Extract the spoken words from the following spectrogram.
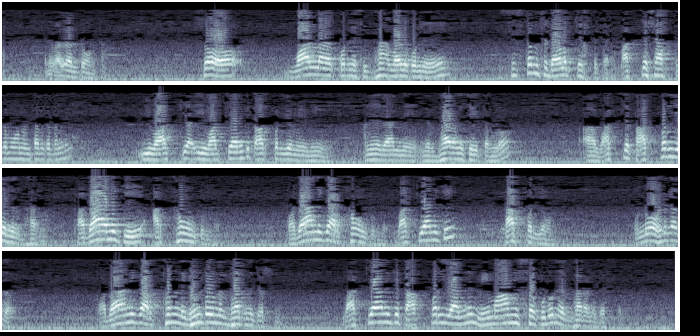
అని వాళ్ళు అంటూ ఉంటారు. సో వాళ్ళ కొన్ని సిద్ధా వాళ్ళు కొన్ని సిస్టమ్స్ డెవలప్ చేసి పెట్టారు. వాక్యశాస్త్రము అని అంటారు కదండి? ఈ వాక్య ఈ వాక్యానికి తాత్పర్యమేమి అనే దాన్ని నిర్ధారణ చేయటంలో ఆ వాక్య తాత్పర్య నిర్ధారణ. పదానికి అర్థం ఉంటుంది. పదానికి అర్థం ఉంటుంది. వాక్యానికి తాత్పర్యం ఉంటుంది. రెండో ఒకటి కాదు. పదానికి అర్థం నిఘంటువు నిర్ధారణ చేస్తుంది. వాక్యానికి తాత్పర్యాన్ని మీమాంసకుడు నిర్ధారణ చేస్తాడు.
